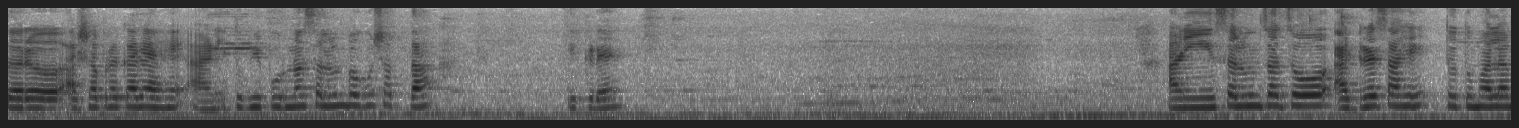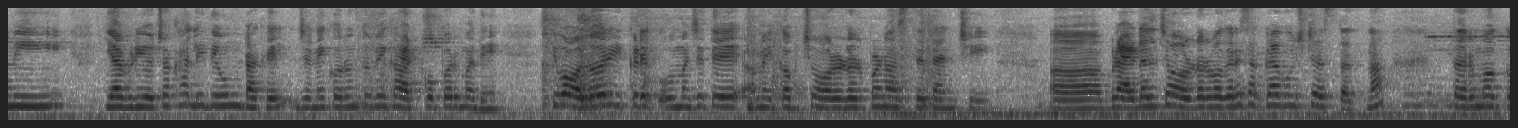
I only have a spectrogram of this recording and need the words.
तर अशा प्रकारे आहे आणि तुम्ही पूर्ण सलून बघू शकता. इकडे. आणि सलूनचा जो ॲड्रेस आहे तो तुम्हाला मी या व्हिडिओच्या खाली देऊन टाकेल. जेणेकरून तुम्ही घाटकोपरमध्ये किंवा ऑल ओव्हर इकडे म्हणजे ते मेकअपची ऑर्डर पण असते त्यांची. ब्रायडलच्या ऑर्डर वगैरे सगळ्या गोष्टी असतात ना? तर मग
